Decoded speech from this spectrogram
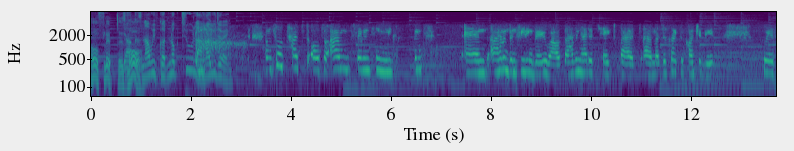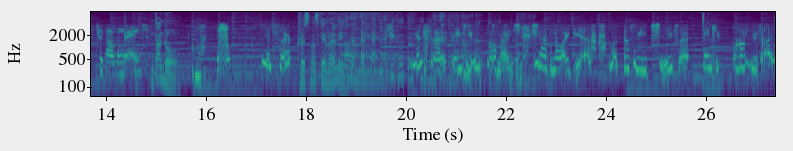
Oh, flip, there's Yeah, more. because now we've got Noktula. How are you doing? I'm so touched also. I'm 17 weeks pregnant, and I haven't been feeling very well, so I haven't had it checked, but um, I'd just like to contribute with 2,000 Rand. Ntando, Yes, sir. Christmas came early. Oh, man. Yes, sir. Thank you so much. You have no idea what this means to me, sir. Thank you, all of you guys.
